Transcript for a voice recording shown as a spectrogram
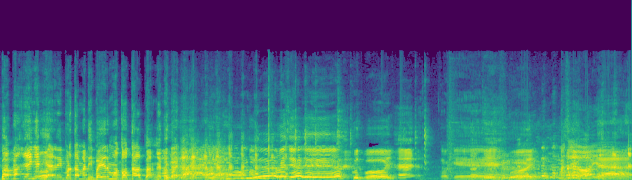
Bapak kayaknya di hari pertama dibayar mau total banget. Wes ya, ya, ya, ya. Good boy. Eh, Oke, Oke. boy. Masa yo, ya.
